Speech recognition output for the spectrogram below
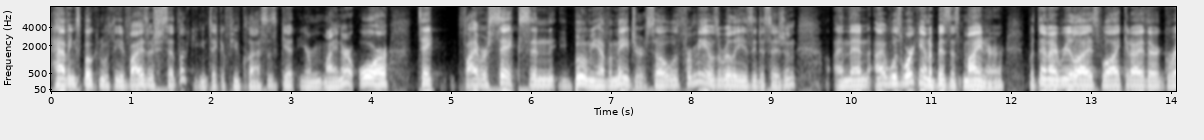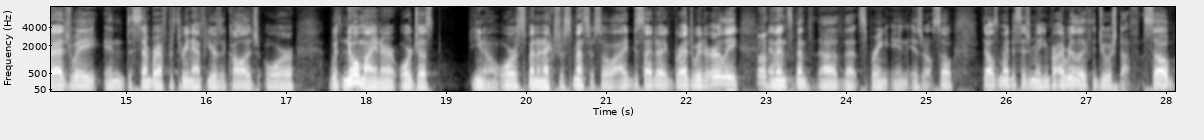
Having spoken with the advisor, she said, "Look, you can take a few classes, get your minor, or take five or six, and boom, you have a major." So it was, for me, it was a really easy decision. And then I was working on a business minor, but then I realized, well, I could either graduate in December after three and a half years of college, or with no minor, or just you know, or spend an extra semester. So I decided I graduated early and then spent uh, that spring in Israel. So that was my decision making. I really like the Jewish stuff. So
